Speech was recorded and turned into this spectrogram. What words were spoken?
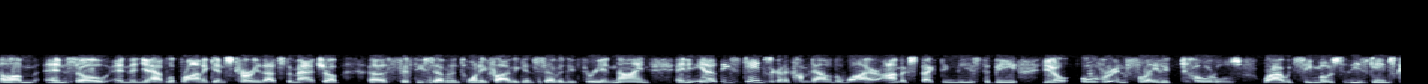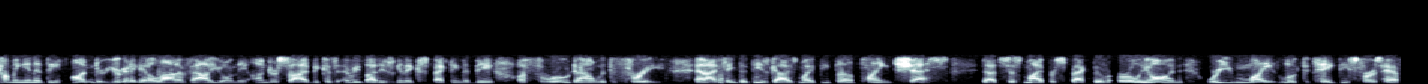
um, and so and then you have LeBron against Curry. That's the matchup. Uh, 57 and 25 against 73 and nine. And you know these games are going to come down to the wire. I'm expecting these to be you know overinflated totals where I would see most of these games coming in at the under. You're going to get a lot of value on the underside because everybody's going to expecting to be a throwdown with the three. And I think that these guys might be playing chess that's just my perspective early on, where you might look to take these first half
